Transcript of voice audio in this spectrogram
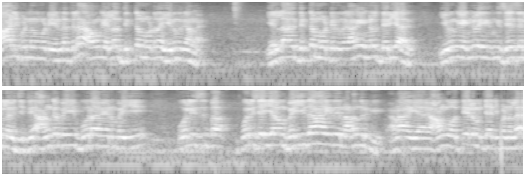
காலி பண்ணக்கூடிய எண்ணத்தில் அவங்க எல்லாம் திட்டம் போட்டு தான் இருந்திருக்காங்க. எல்லாம் திட்டம் போட்டு இருந்திருக்காங்க எங்களுக்கு தெரியாது. இவங்க எங்களை இங்க ஸ்டேஷன்ல வச்சுட்டு அங்க போய் பூரா வேறும் போய் போலீஸ் போலீஸ் ஐயாவும் போய் தான் இது நடந்திருக்கு. ஆனா அவங்க ஒத்தையில முச்சாட்டி பண்ணல.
